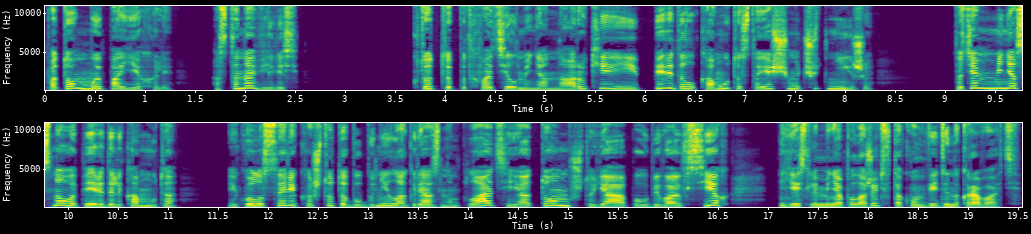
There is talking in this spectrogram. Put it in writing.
потом мы поехали, остановились. Кто-то подхватил меня на руки и передал кому-то, стоящему чуть ниже. Затем меня снова передали кому-то, и голос Эрика что-то бубнил о грязном платье и о том, что я поубиваю всех, если меня положить в таком виде на кровать.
